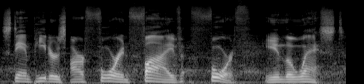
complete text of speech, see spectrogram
Stampeders are 4 and 5, fourth in the West.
